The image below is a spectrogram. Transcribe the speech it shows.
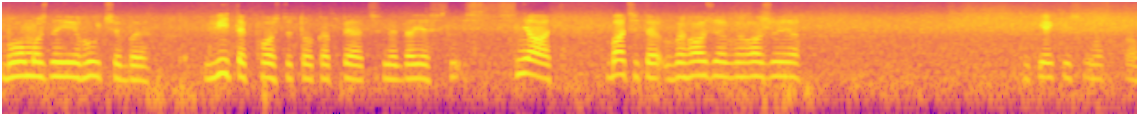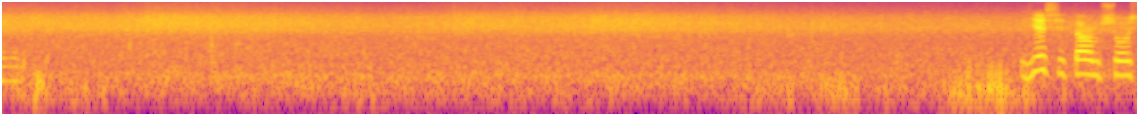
Бо можна і руче би. Вітер просто то капець, не дає снять. Бачите, вигажує, вигажує. Такі якісь у нас справи. Якщо там щось.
